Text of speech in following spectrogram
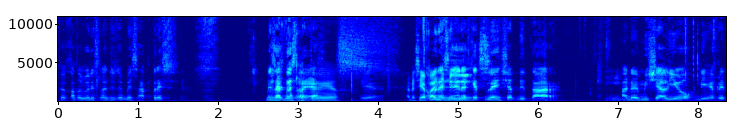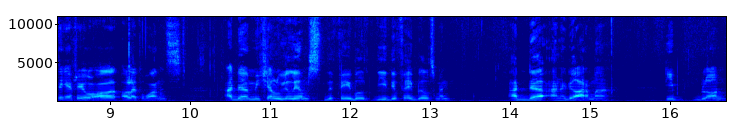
Ke kategori selanjutnya best actress best actress lah ya. Iya. Ada siapa aja Nominasinya ada nih? Kate Blanchett di Tar, ada Michelle Yeoh di Everything Everywhere All, All at Once, ada Michelle Williams The Fable di The Fablesman, ada Ana de Arma di Blonde,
